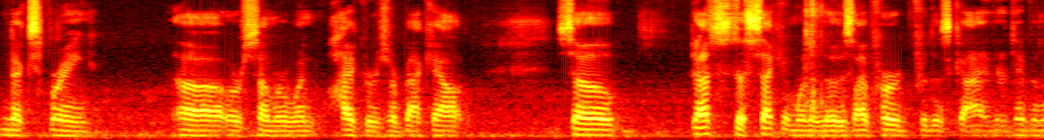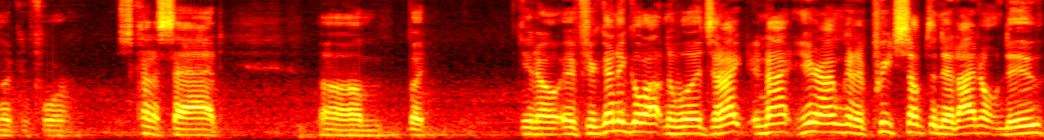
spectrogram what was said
next spring uh, or summer when hikers are back out. So that's the second one of those I've heard for this guy that they've been looking for. It's kind of sad, um, but you know, if you're going to go out in the woods, and I, and I here I'm going to preach something that I don't do,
